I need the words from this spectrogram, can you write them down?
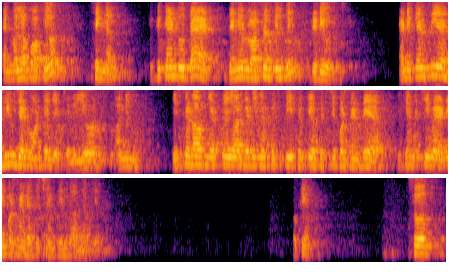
envelope of your signal. If you can do that then your losses will be reduced. And you can see a huge advantage actually. Your i mean instead of let's say you are getting a 60 50 or 60 percent there you can achieve a 80 percent efficiency in the other case. Okay so,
